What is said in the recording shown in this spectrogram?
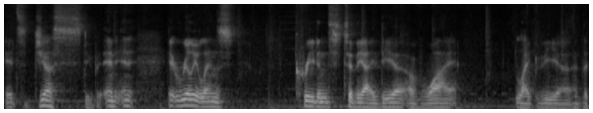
It's just stupid. And, and it, really lends credence to the idea of why like the uh, the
